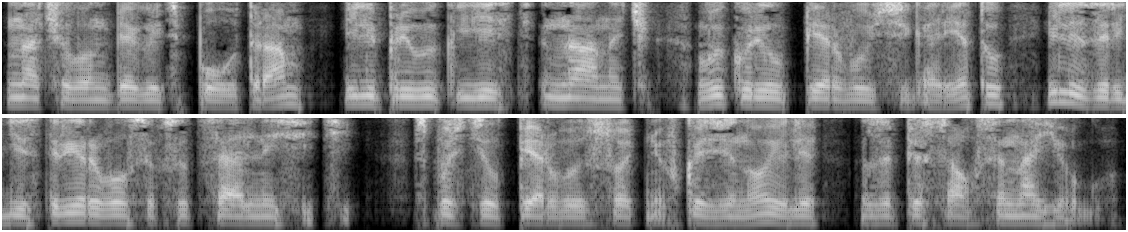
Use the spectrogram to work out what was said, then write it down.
начал он бегать по утрам или привык есть на ночь, выкурил первую сигарету или зарегистрировался в социальной сети, спустил первую сотню в казино или записался на йогу.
